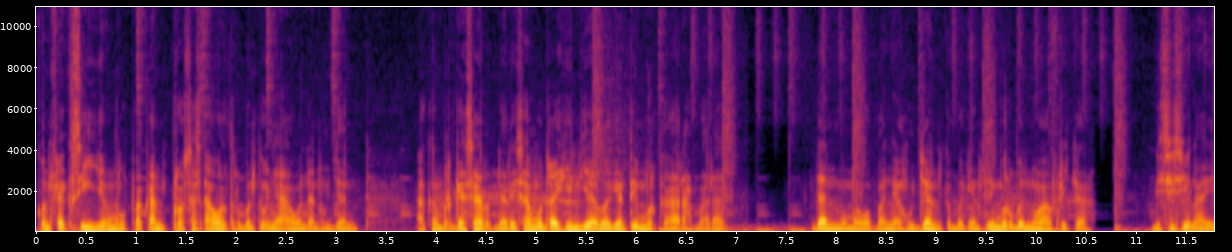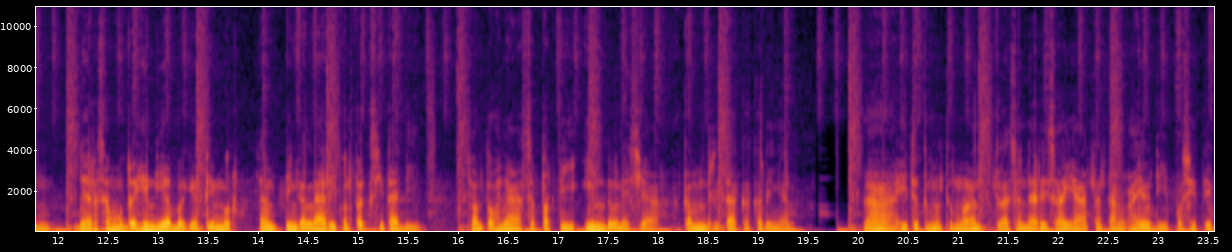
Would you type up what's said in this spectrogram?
konveksi yang merupakan proses awal terbentuknya awan dan hujan akan bergeser dari Samudra Hindia bagian timur ke arah barat dan membawa banyak hujan ke bagian timur benua Afrika. Di sisi lain, daerah Samudra Hindia bagian timur yang tinggal dari konveksi tadi, contohnya seperti Indonesia, akan menderita kekeringan. Nah, itu teman-teman penjelasan dari saya tentang IOD positif.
